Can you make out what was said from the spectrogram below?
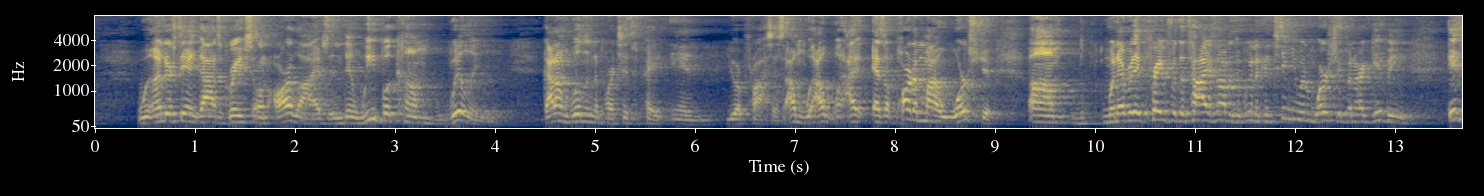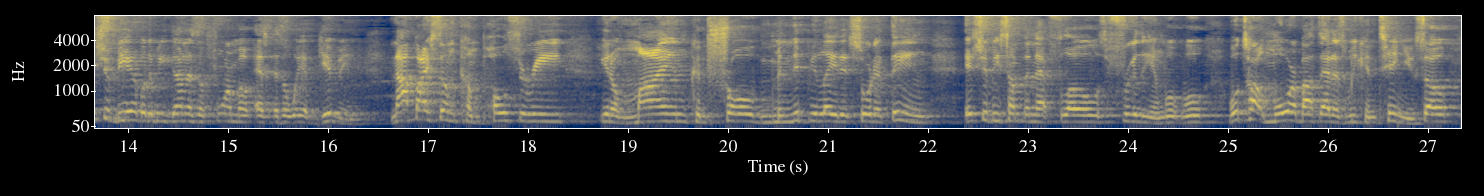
We understand God's grace on our lives, and then we become willing. God, I'm willing to participate in your process. I'm, I, I, as a part of my worship, um, whenever they pray for the tithes and others, we're going to continue in worship and our giving. It should be able to be done as a form of, as, as a way of giving, not by some compulsory, you know, mind controlled, manipulated sort of thing. It should be something that flows freely, and we'll we'll we'll talk more about that as we continue. So,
